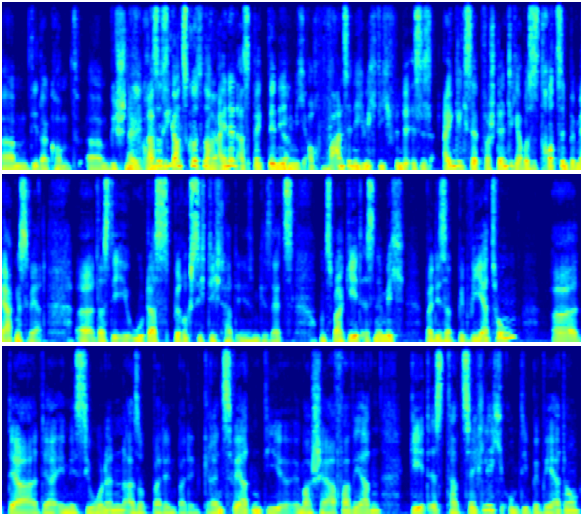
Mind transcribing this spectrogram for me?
ähm, die da kommt. Ähm, wie schnell kommt Lass uns die? ganz kurz noch Ja. einen Aspekt, den ich Ja. nämlich auch wahnsinnig wichtig finde. Es ist eigentlich selbstverständlich, aber es ist trotzdem bemerkenswert, äh, dass die EU das berücksichtigt hat in diesem Gesetz. Und zwar geht es nämlich bei dieser Bewertung äh, der, der Emissionen, also bei den, bei den Grenzwerten, die immer schärfer werden, geht es tatsächlich um die Bewertung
